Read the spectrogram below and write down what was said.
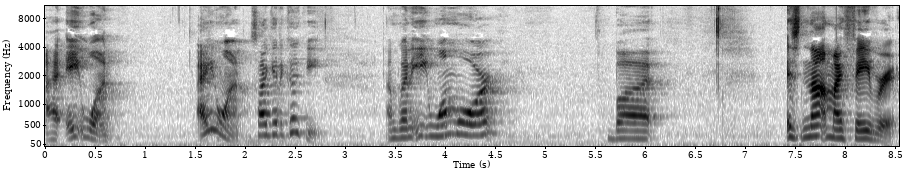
I ate one. I ate one, so I get a cookie. I'm gonna eat one more, but it's not my favorite.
